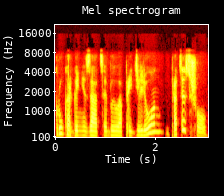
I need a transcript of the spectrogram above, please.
круг организации был определен, процесс шел.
